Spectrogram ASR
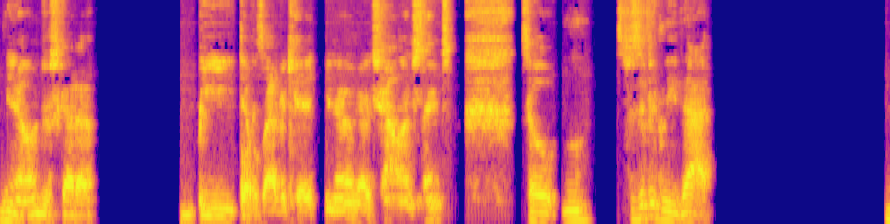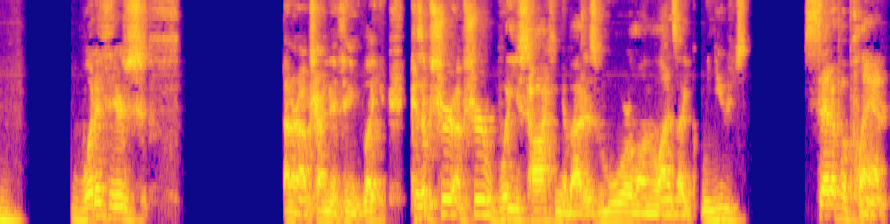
You know, just gotta be devil's advocate. You know, gotta challenge things. So mm, specifically that, what if there's I don't know. I'm trying to think like because I'm sure I'm sure what he's talking about is more along the lines like when you set up a plan,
